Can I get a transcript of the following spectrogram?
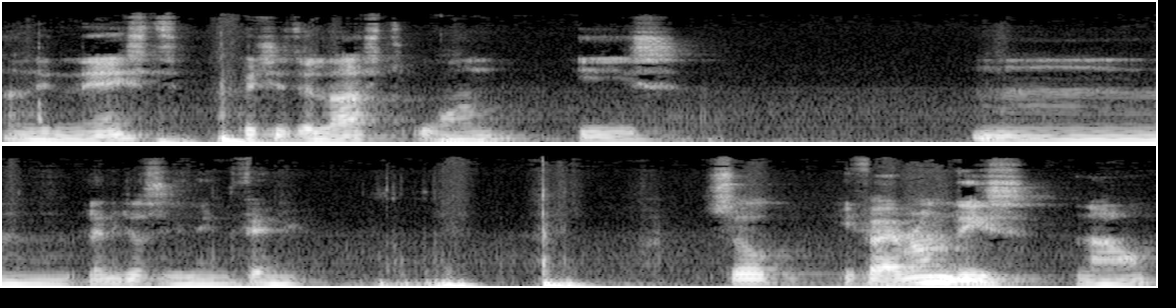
And the next, which is the last one, is um, let me just use the name Femi. So if I run this now,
